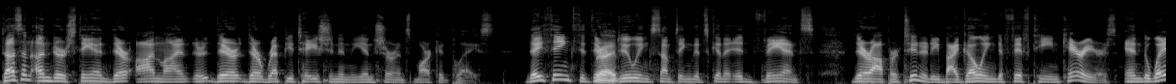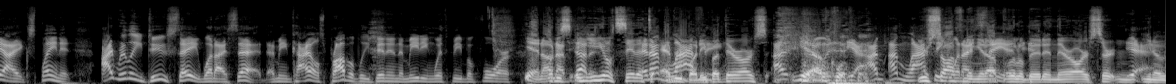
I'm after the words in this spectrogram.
doesn't understand their online their their, their reputation in the insurance marketplace. They think that they're Right. doing something that's going to advance their opportunity by going to 15 carriers. And the way I explain it, I really do say what I said. I mean, Kyle's probably been in a meeting with me before. Yeah, and obviously you it. don't say that And to I'm everybody, laughing. but there are I, you yeah, know, yeah, I'm, I'm laughing. You're when I softening it up a little bit, and there are certain, Yeah. you know,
